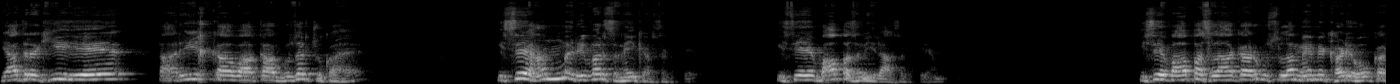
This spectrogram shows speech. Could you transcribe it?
یاد رکھیے یہ تاریخ کا واقعہ گزر چکا ہے۔ اسے ہم ریورس نہیں کر سکتے۔ اسے واپس نہیں لا سکتے ہم۔ اسے واپس لا کر اس لمحے میں کھڑے ہو کر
